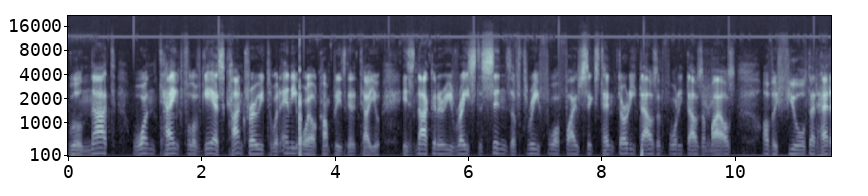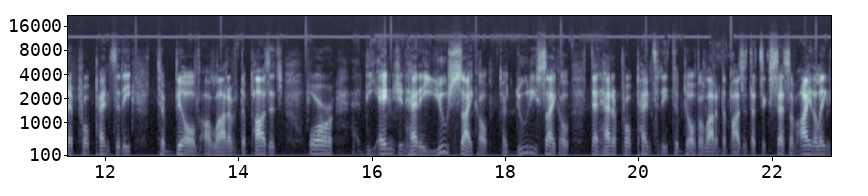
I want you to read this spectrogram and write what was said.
will not one tankful of gas, contrary to what any oil company is going to tell you, is not going to erase the sins of three, four, five, six, ten, thirty thousand, forty thousand miles of a fuel that had a propensity to build a lot of deposits, or the engine had a use cycle, a duty cycle that had a propensity to build a lot of deposits. That's excessive idling,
